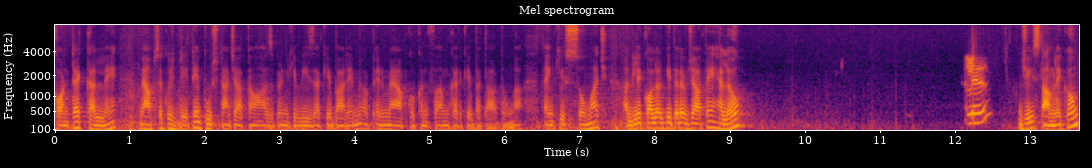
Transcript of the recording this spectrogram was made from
کانٹیکٹ کر لیں، میں آپ سے کچھ ڈیٹیں پوچھنا چاہتا ہوں ہسبینڈ کے ویزا کے بارے میں، اور پھر میں آپ کو کنفرم کر کے بتا دوں گا۔ تھینک یو سو مچ اگلے کالر کی طرف جاتے ہیں۔ ہیلو ہلو جی السلام علیکم۔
